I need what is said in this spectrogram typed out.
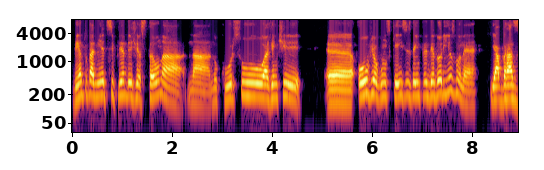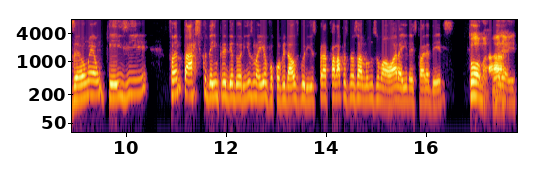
dentro da minha disciplina de gestão na, na, no curso, a gente é, alguns cases de empreendedorismo, né? E a Brasão é um case fantástico de empreendedorismo aí. Eu vou convidar os guris para falar para os meus alunos uma hora aí da história deles. Toma, ah, olha aí.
